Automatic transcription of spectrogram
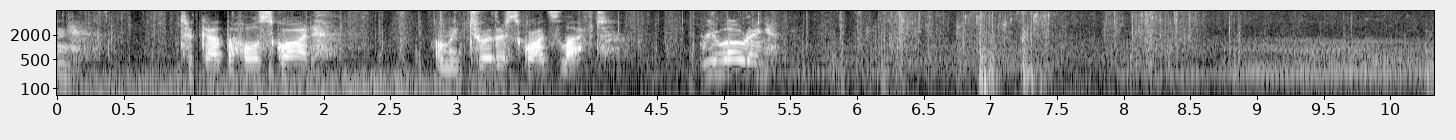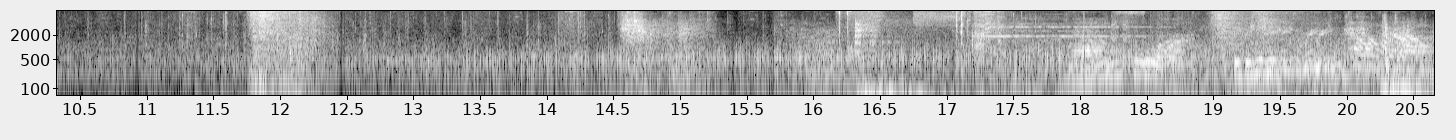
Reloading. Took out the whole squad. Only two other squads left. Reloading. Round four. Beginning ring countdown.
